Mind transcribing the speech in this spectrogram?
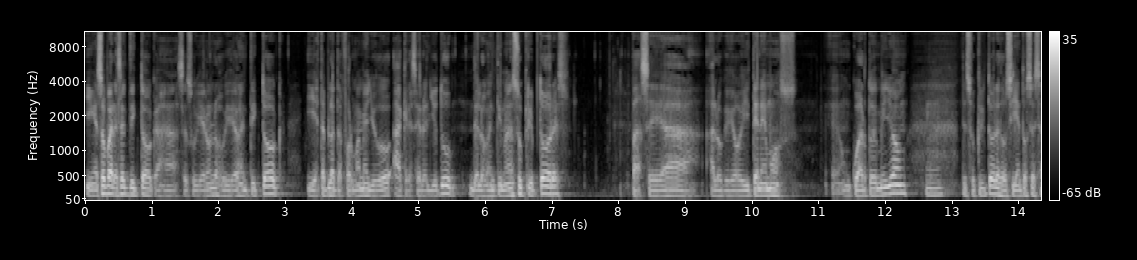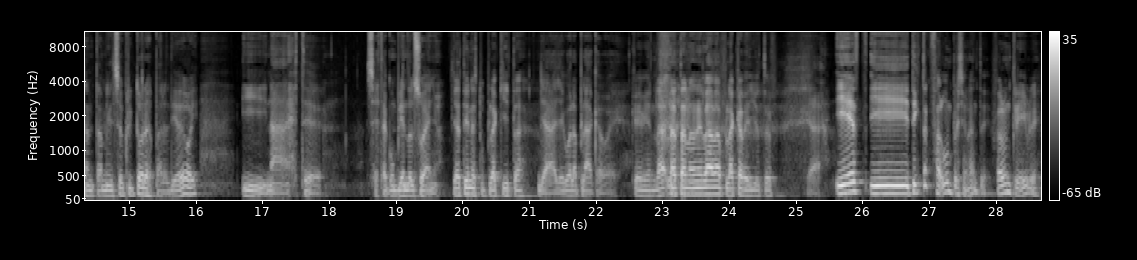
Y en eso aparece el TikTok, ajá. Se subieron los videos en TikTok y esta plataforma me ayudó a crecer el YouTube. De los 29 suscriptores, pasé a, a lo que hoy tenemos eh, un cuarto de millón de suscriptores, 260 mil suscriptores para el día de hoy. Y nada, este, se está cumpliendo el sueño. Ya tienes tu plaquita. Ya llegó la placa, güey. Qué bien, la, la tan anhelada placa de YouTube. Y, es, y TikTok fue algo impresionante, fue algo increíble.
